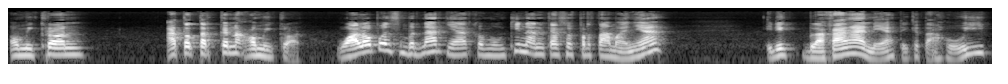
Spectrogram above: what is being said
Omikron atau terkena Omikron. Walaupun sebenarnya kemungkinan kasus pertamanya ini belakangan ya diketahui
